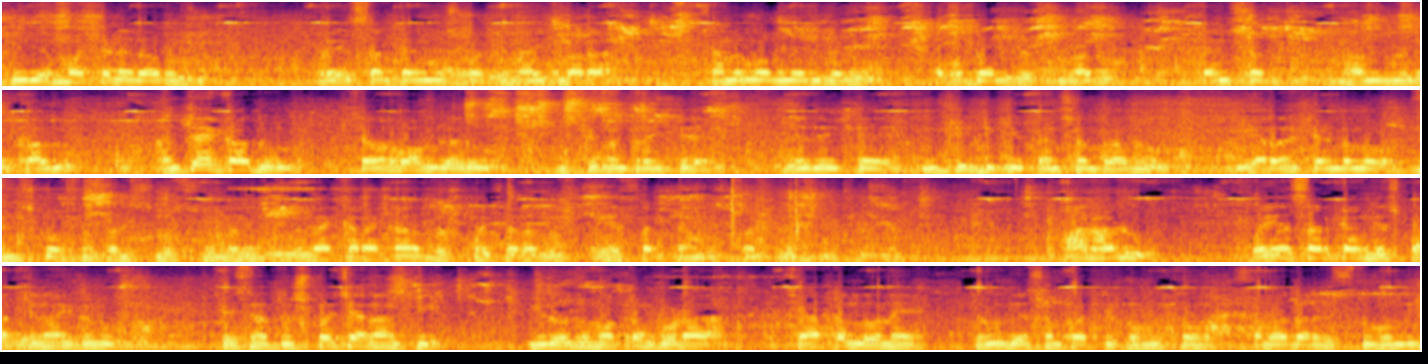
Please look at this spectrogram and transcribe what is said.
మీరేం మాట్లాడారు ఆ రోజు? వైఎస్ఆర్ కాంగ్రెస్ పార్టీ నాయకులారా చంద్రబాబు నాయుడు గారు అబద్ధాలు చెప్తున్నారు పెన్షన్ నాలుగు వేలు కాదు. అంతేకాదు చంద్రబాబు గారు ముఖ్యమంత్రి అయితే ఏదైతే ఇంటింటికి పెన్షన్ రాదు ఎర్ర టెండలో నిలుచుకోవాల్సిన పరిస్థితి వస్తుందని రకరకాల దుష్ప్రచారాలు వైఎస్ఆర్ కాంగ్రెస్ పార్టీ ఆనాడు వైఎస్ఆర్ కాంగ్రెస్ పార్టీ నాయకులు చేసిన దుష్ప్రచారానికి ఈరోజు మొత్తం కూడా చేతల్లోనే తెలుగుదేశం పార్టీ ప్రభుత్వం సమాధానం ఇస్తూ ఉంది.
